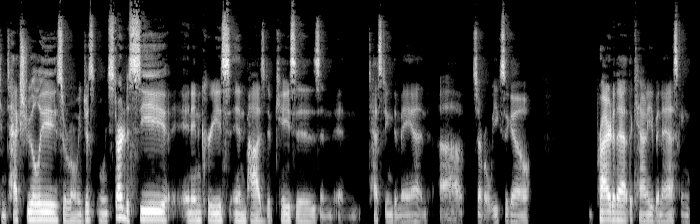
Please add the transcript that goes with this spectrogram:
contextually. Sort of when we just when we started to see an increase in positive cases and, and testing demand uh, several weeks ago. Prior to that, the county had been asking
